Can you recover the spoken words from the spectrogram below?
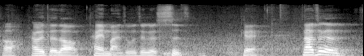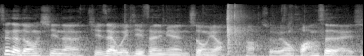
好，它会得到，它也满足这个式子，OK。那这个这个东西呢，其实在微积分里面很重要，好，所以用黄色来写。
